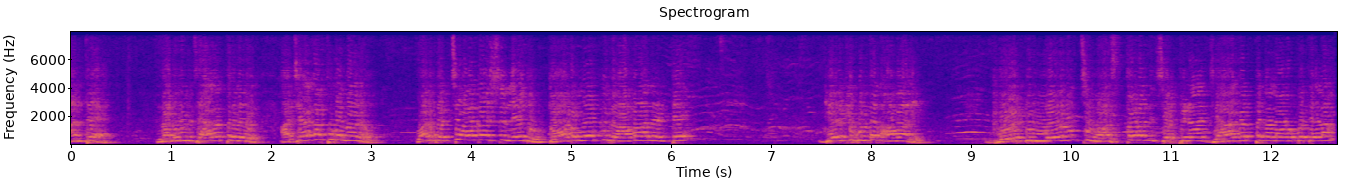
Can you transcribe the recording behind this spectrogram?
అంతే. నలుగురు జాగ్రత్త లేరు. అజాగ్రత్తగా ఉన్నారు. వాళ్ళకి వచ్చే అవకాశం లేదు. తోటలోకి రావాలంటే గేటు గుంట రావాలి. గేటులో నుంచి వస్తాడని చెప్పినా జాగ్రత్తగా లేకపోతే ఎలా?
